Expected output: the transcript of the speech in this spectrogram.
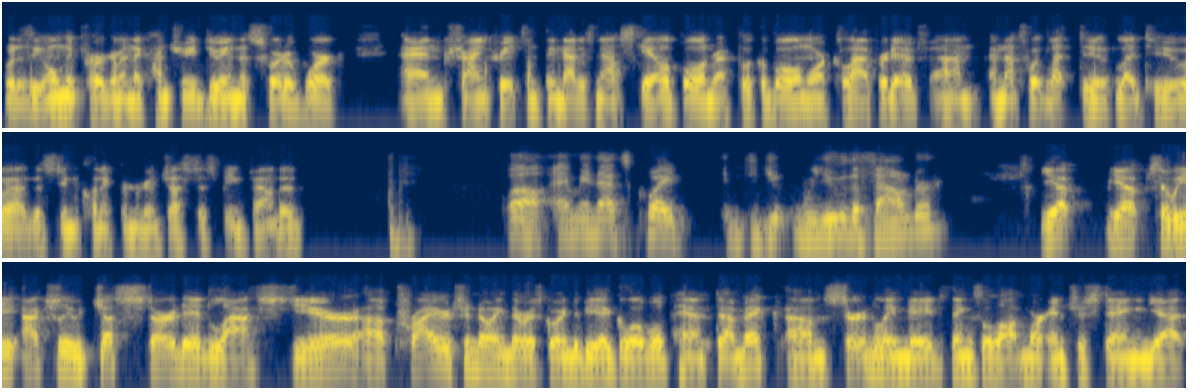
what is the only program in the country doing this sort of work, and try and create something that is now scalable and replicable and more collaborative. Um, and that's what led to led to uh, the Student Clinic for Immigrant Justice being founded. Well, I mean, that's quite. Did you were you the founder? Yep, yep. So we actually just started last year, uh, prior to knowing there was going to be a global pandemic. Um, certainly made things a lot more interesting. Yet,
